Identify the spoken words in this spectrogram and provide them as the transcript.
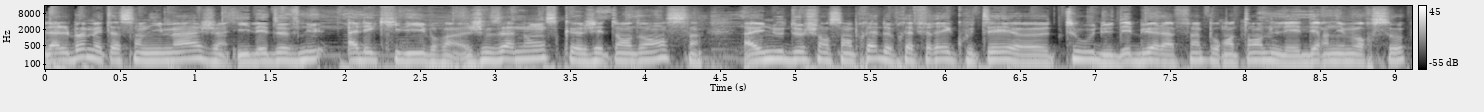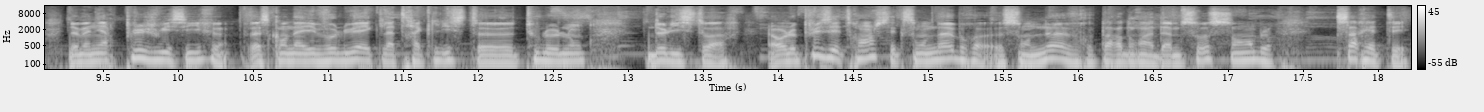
L'album est à son image, il est devenu à l'équilibre. Je vous annonce que j'ai tendance, à une ou deux chansons près, de préférer écouter euh, tout du début à la fin pour entendre les derniers morceaux de manière plus jouissive, parce qu'on a évolué avec la tracklist euh, tout le long de l'histoire. Alors le plus étrange, c'est que son œuvre, son œuvre, pardon, à Damso semble s'arrêter.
